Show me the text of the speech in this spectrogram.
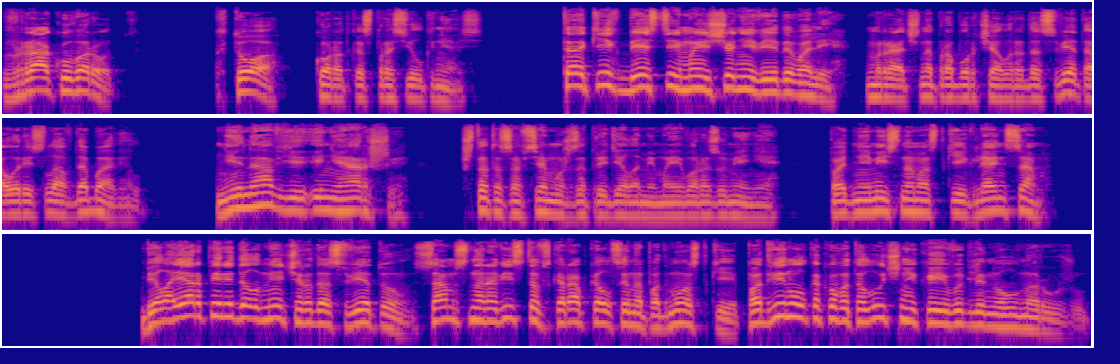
Враг у ворот. «Кто?» — коротко спросил князь. «Таких бестий мы еще не видывали», — мрачно пробурчал Родосвет, а Орислав добавил. «Не Навьи и не Арши. Что-то совсем уж за пределами моего разумения. Поднимись на мостки, глянь сам». Белояр передал меч Родосвету, сам сноровисто вскарабкался на подмостки, подвинул какого-то лучника и выглянул наружу.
